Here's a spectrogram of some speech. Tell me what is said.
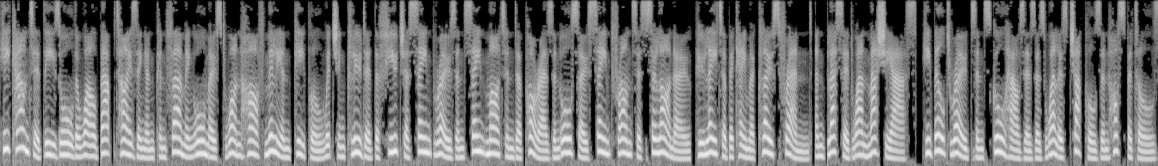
He counted these all the while baptizing and confirming almost one half million people which included the future Saint Rose and Saint Martin de Porres and also Saint Francis Solano who later became a close friend and Blessed Juan Macias. He built roads and schoolhouses as well as chapels and hospitals.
